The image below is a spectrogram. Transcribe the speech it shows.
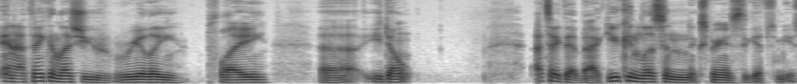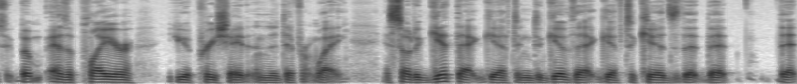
And I think unless you really play, uh, you don't. I take that back. You can listen and experience the gift of music, but as a player, you appreciate it in a different way. And so to get that gift and to give that gift to kids that that that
